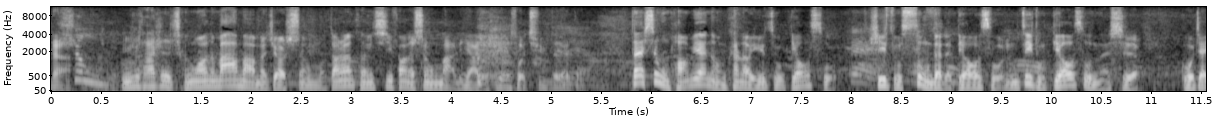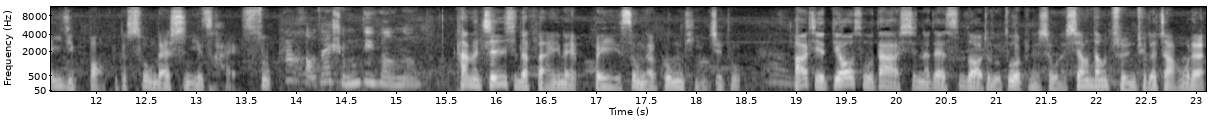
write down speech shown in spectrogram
的。圣母，比如说她是成王的妈妈嘛，叫圣母。当然，可能西方的圣母玛利亚也是有所区别的。在圣母旁边呢，我们看到有一组雕塑，是一组宋代的雕塑。那么这组雕塑呢，是国家一级保护的宋代仕女彩塑。它好在什么地方呢？它们真实的反映了北宋的宫廷制度，而且雕塑大师呢，在塑造这组作品的时候呢，相当准确地掌握了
